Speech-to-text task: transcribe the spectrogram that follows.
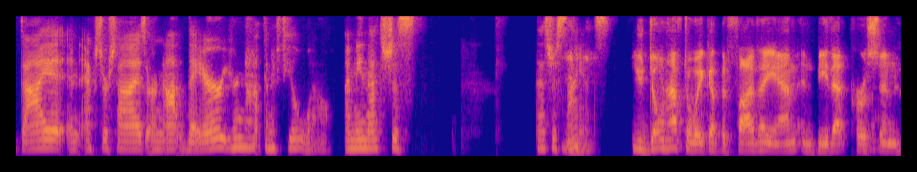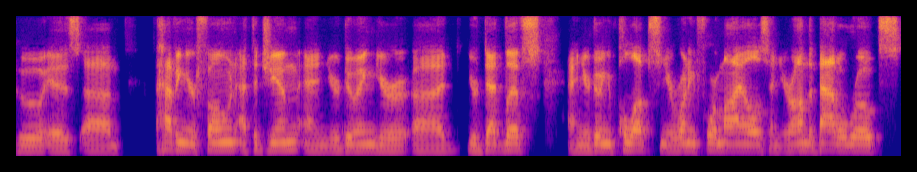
diet and exercise are not there you're not going to feel well. I mean that's just that's just science. you, don't have to wake up at 5 a.m and be that person who is um, having your phone at the gym and you're doing your uh, your deadlifts and you're doing your pull-ups and you're running four miles and you're on the battle ropes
